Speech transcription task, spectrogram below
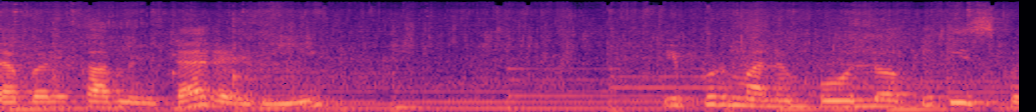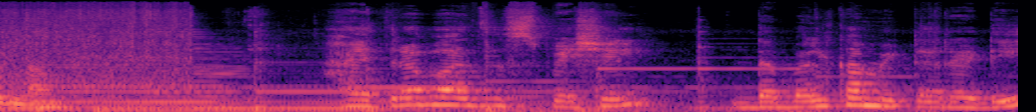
డబల్ కా మీఠా రెడీ. ఇప్పుడు మనం బౌల్లోకి తీసుకుందాం. హైదరాబాద్ స్పెషల్ డబల్ కా మీఠా రెడీ.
